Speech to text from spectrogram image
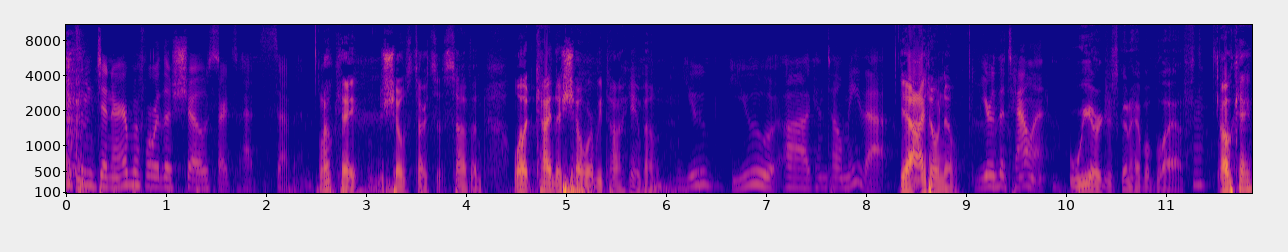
eat some dinner before the show starts at 7. Okay, the show starts at seven. What kind of show are we talking about? You you uh, can tell me that. Yeah, I don't know. You're the talent. we are just going to have a blast. Okay,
